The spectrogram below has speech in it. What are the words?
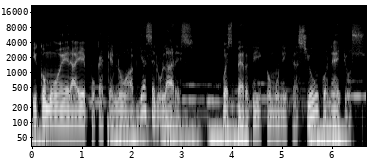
y como era época que no había celulares, pues perdí comunicación con ellos.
